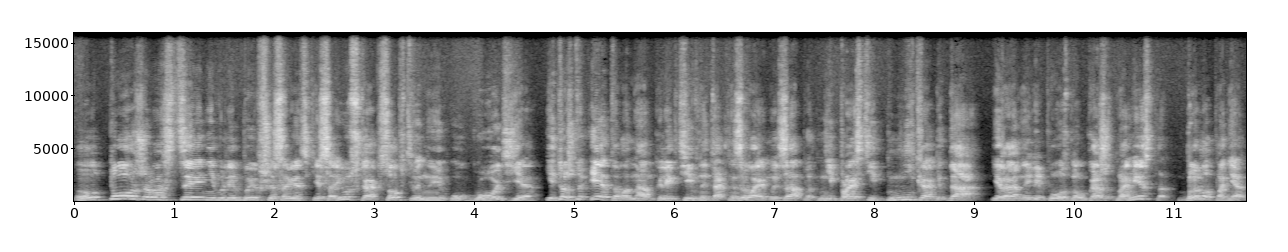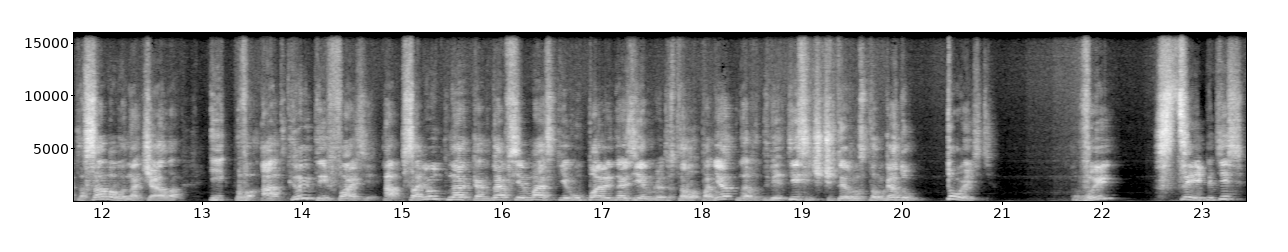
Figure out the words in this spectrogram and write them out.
ну, тоже расценивали бывший Советский Союз как собственные угодья. И то, что этого нам коллективный так называемый Запад не простит никогда и рано или поздно укажет на место, было понятно с самого начала. И в открытой фазе, абсолютно, когда все маски упали на землю, это стало понятно в 2014 году. То есть, вы сцепитесь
